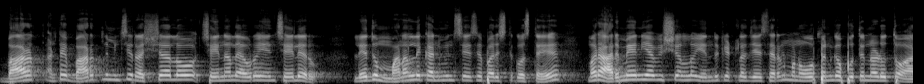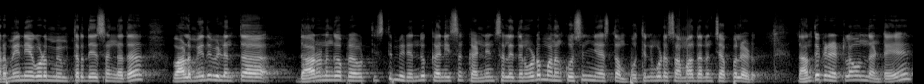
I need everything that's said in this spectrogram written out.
భారత్ అంటే భారత్ని మించి రష్యాలో చైనాలో ఎవరూ ఏం చేయలేరు. లేదు మనల్ని కన్విన్స్ చేసే పరిస్థితికి వస్తే మరి అర్మేనియా విషయంలో ఎందుకు ఇట్లా చేశారని మనం ఓపెన్గా పుతిన్ అడుగుతాం. అర్మేనియా కూడా మేము ఇతర దేశం కదా వాళ్ళ మీద వీళ్ళంత దారుణంగా ప్రవర్తిస్తే మీరు ఎందుకు కనీసం ఖండించలేదని కూడా మనం క్వశ్చన్ చేస్తాం. పుతిన్ కూడా సమాధానం చెప్పలేడు. దాంతో ఇక్కడ ఎట్లా ఉందంటే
